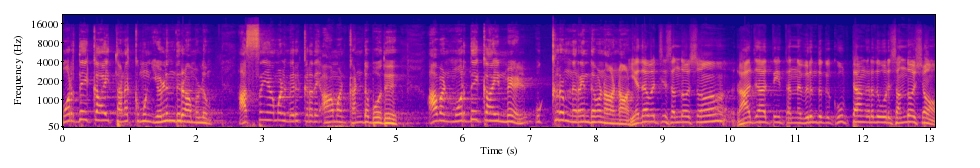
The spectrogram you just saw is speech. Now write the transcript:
மொர்தேக்காய் தனக்கு முன் எழுந்திராமலும் அசையாமலும் இருக்கிறதை ஆமான் கண்டபோது அவன் மொர்தேக்காயின் மேல் உக்கிரம் நிறைந்தவன் ஆனான் எதை வச்சு சந்தோஷம்? ராஜாத்தி தன்னை விருந்துக்கு கூப்பிட்டாங்கிறது ஒரு சந்தோஷம்.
